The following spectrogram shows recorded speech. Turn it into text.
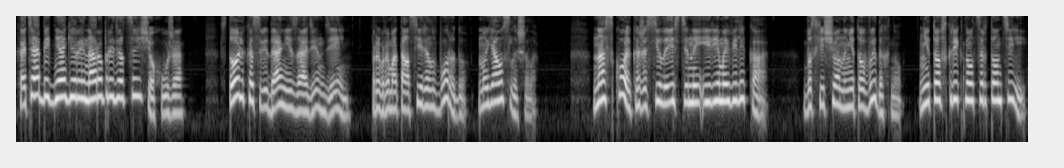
«Хотя бедняге Рейнару придется еще хуже. Столько свиданий за один день», — пробормотал Сирил в бороду, но я услышала. Насколько же сила истины Иримы велика! Восхищенно не то выдохнул, не то вскрикнул Цертон Тири.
